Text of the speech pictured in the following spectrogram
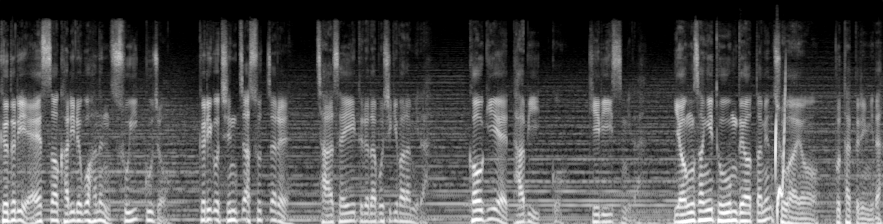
그들이 애써 가리려고 하는 수익 구조 그리고 진짜 숫자를 자세히 들여다보시기 바랍니다. 거기에 답이 있고 길이 있습니다. 영상이 도움되었다면 좋아요 부탁드립니다.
